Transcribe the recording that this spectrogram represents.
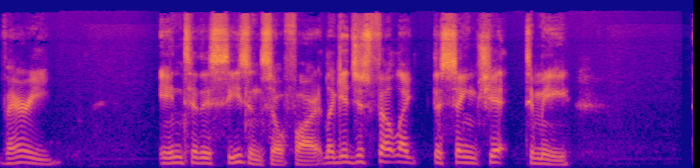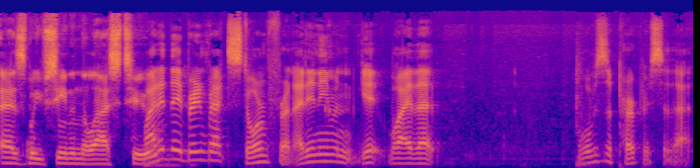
very into this season so far. Like it just felt like the same shit to me as we've seen in the last two. Why did they bring back Stormfront? I didn't even get why that. What was the purpose of that?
